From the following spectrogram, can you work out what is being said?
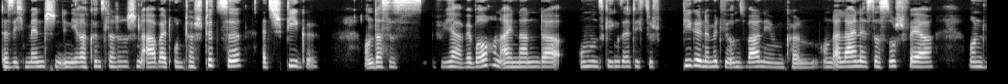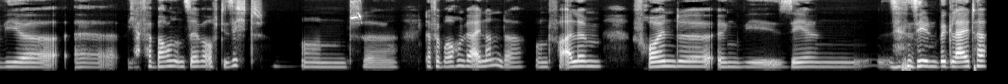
dass ich Menschen in ihrer künstlerischen Arbeit unterstütze als Spiegel. Und das ist, ja, wir brauchen einander, um uns gegenseitig zu spiegeln, damit wir uns wahrnehmen können. Und alleine ist das so schwer und wir äh, ja, verbauen uns selber auf die Sicht. Und äh, dafür brauchen wir einander. Und vor allem Freunde, irgendwie Seelen, Seelenbegleiter,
